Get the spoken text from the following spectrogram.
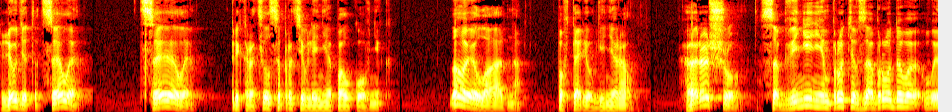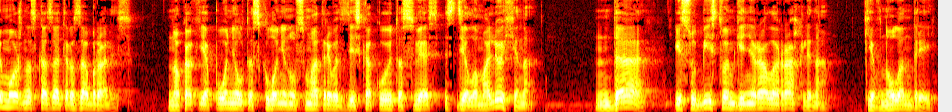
Люди-то целы?» «Целы!» – прекратил сопротивление полковник. «Ну и ладно», – повторил генерал. «Хорошо. С обвинением против Забродова вы, можно сказать, разобрались. Но, как я понял, ты склонен усматривать здесь какую-то связь с делом Алехина». «Да, и с убийством генерала Рахлина», – кивнул Андрей.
